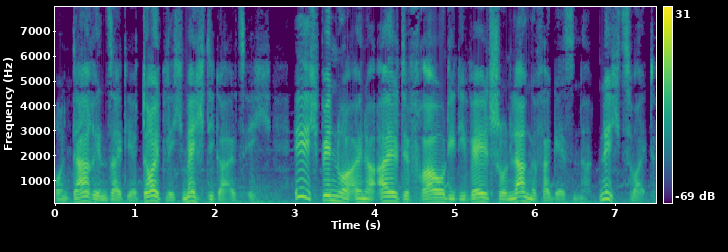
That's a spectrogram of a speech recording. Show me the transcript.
Und darin seid ihr deutlich mächtiger als ich. Ich bin nur eine alte Frau, die die Welt schon lange vergessen hat. Nichts weiter.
